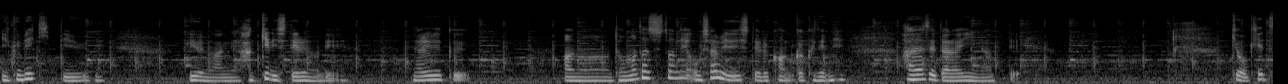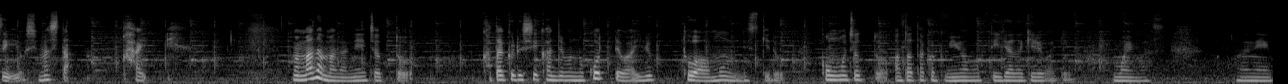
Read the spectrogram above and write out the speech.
行くべきっていうねいうのはねはっきりしてるのでなるべくあの友達とねおしゃべりしてる感覚でね 話せたらいいなって今日決意をしました。はい、まあ、まだまだねちょっと堅苦しい感じも残ってはいるとは思うんですけど今後ちょっと温かく見守っていただければと思います。あのね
